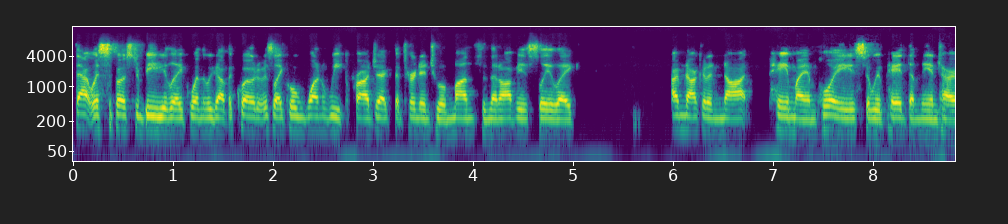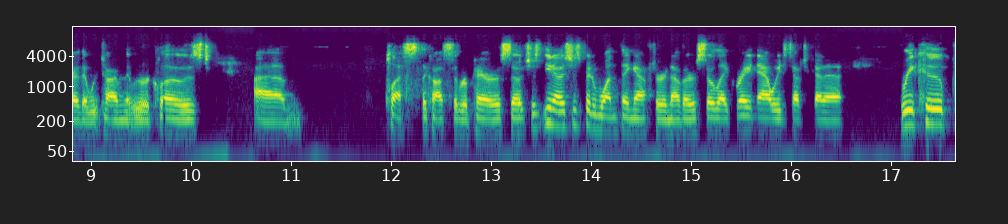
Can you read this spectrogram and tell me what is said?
that was supposed to be like when we got the quote it was like a one week project that turned into a month and then obviously like i'm not going to not pay my employees so we paid them the entire time that we were closed um, plus the cost of repairs. So it's just you know it's just been one thing after another. So like right now we just have to kind of recoup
